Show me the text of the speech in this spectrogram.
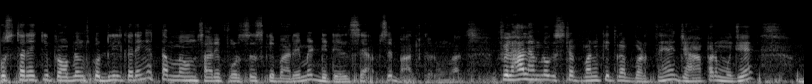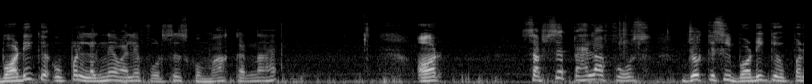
उस तरह की प्रॉब्लम्स को डील करेंगे, तब मैं उन सारे फोर्सेस के बारे में डिटेल से आपसे बात करूँगा। फ़िलहाल हम लोग स्टेप वन की तरफ़ बढ़ते हैं, जहाँ पर मुझे बॉडी के ऊपर लगने वाले फोर्सेस को मार्क करना है। और सबसे पहला फोर्स जो किसी बॉडी के ऊपर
